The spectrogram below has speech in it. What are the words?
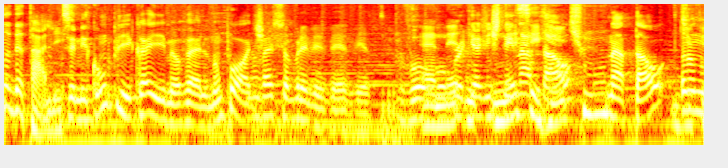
Thiago. detalhe. Você me complica aí, meu velho, não Não pode. vai sobreviver, Vitor. Vou, É, vou porque a gente tem Natal, ritmo, Natal, Ano.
